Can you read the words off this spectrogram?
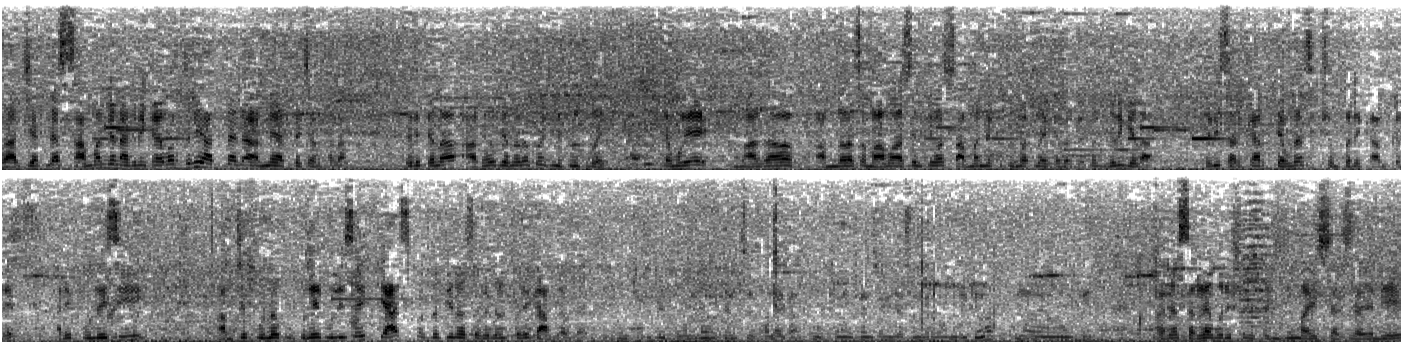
राज्यातल्या सामान्य नागरिकावर जरी अन्याय अन्याय अत्याचार झाला तरी त्याला आधार देणारा तो एक नेतृत्व आहे. त्यामुळे माझा आमदाराचा मामा असेल किंवा सामान्य कुटुंबातला एखादा घटक जरी गेला तरी सरकार तेवढ्याच क्षमतेने काम करेल. आणि पोलिसही आमचे पुणे पुणे पोलीसही त्याच पद्धतीनं संवेदनशीर काम करत आहेत तुमच्या तिथे बोलणं त्यांचं झालंय का? मुख्यमंत्र्यांचं या संदर्भामध्ये किंवा माझ्या सगळ्या वरिष्ठ नेत्यांची माझी चर्चा झालेली आहे.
